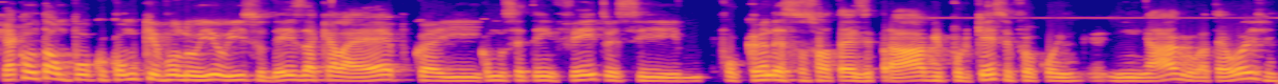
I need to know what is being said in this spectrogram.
Quer contar um pouco como que evoluiu isso desde aquela época e como você tem feito esse focando essa sua tese para agro e por que você focou em, em agro até hoje?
